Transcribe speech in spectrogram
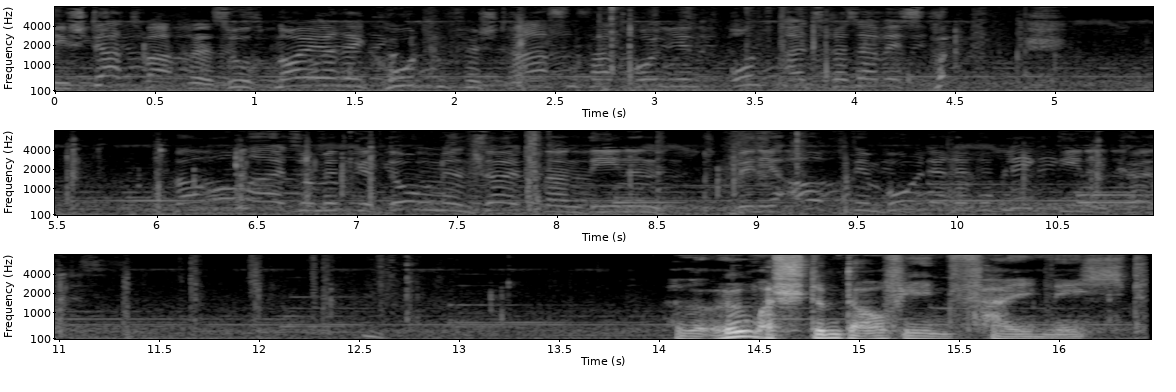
Die Stadtwache sucht neue Rekruten für Straßenpatrouillen und als Reservisten. Warum also mit gedungenen Söldnern dienen, wenn ihr auch dem Wohl der Republik dienen könnt? Also irgendwas stimmt da auf jeden Fall nicht.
